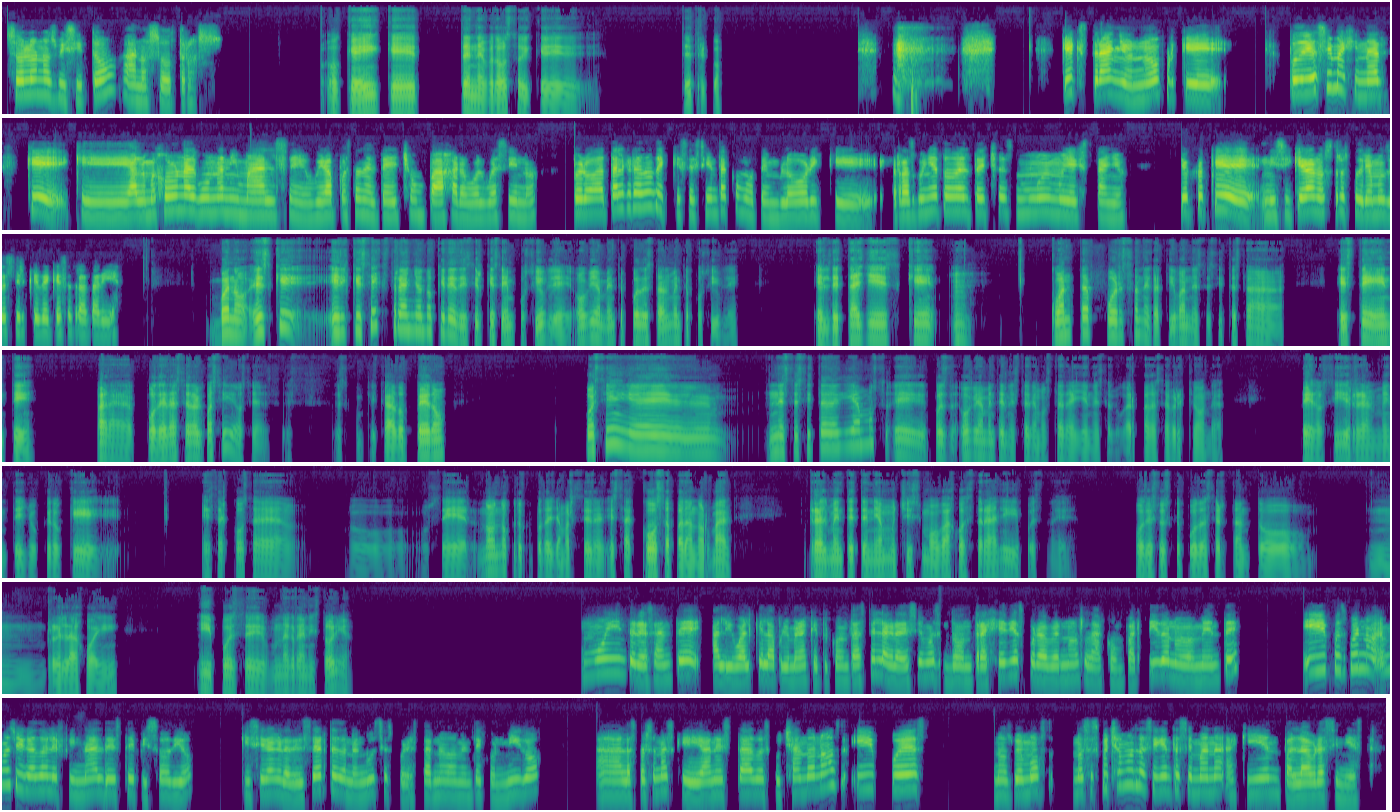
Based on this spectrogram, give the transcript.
Solo nos visitó a nosotros. Ok, qué tenebroso y qué tétrico. Qué extraño, ¿no? Porque podrías imaginar que, que a lo mejor un, algún animal se hubiera puesto en el techo, un pájaro o algo así, ¿no? Pero a tal grado de que se sienta como temblor y que rasguñe todo el techo es muy, muy extraño. Yo creo que ni siquiera nosotros podríamos decir que de qué se trataría. Bueno, es que el que sea extraño no quiere decir que sea imposible. Obviamente puede ser totalmente posible. El detalle es que mm, cuánta fuerza negativa necesita esta, este ente para poder hacer algo así. O sea, es, complicado, pero pues sí, eh, necesitaríamos, eh, pues obviamente necesitaríamos estar ahí en ese lugar para saber qué onda. Pero sí, realmente yo creo que esa cosa o, ser, no, no creo que pueda llamarse esa cosa paranormal realmente tenía muchísimo bajo astral y pues eh, por eso es que pudo hacer tanto mm, relajo ahí y pues eh, una gran historia. Muy interesante, al igual que la primera que tú contaste, le agradecemos Don Tragedias por habernos la compartido nuevamente. Y pues bueno, hemos llegado al final de este episodio. Quisiera agradecerte, Don Angustias, por estar nuevamente conmigo, a las personas que han estado escuchándonos y pues nos vemos, nos escuchamos la siguiente semana aquí en Palabras Siniestras.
